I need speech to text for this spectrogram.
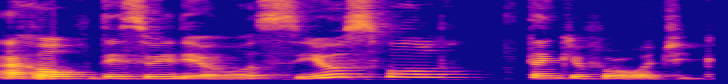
I hope this video was useful. Thank you for watching.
